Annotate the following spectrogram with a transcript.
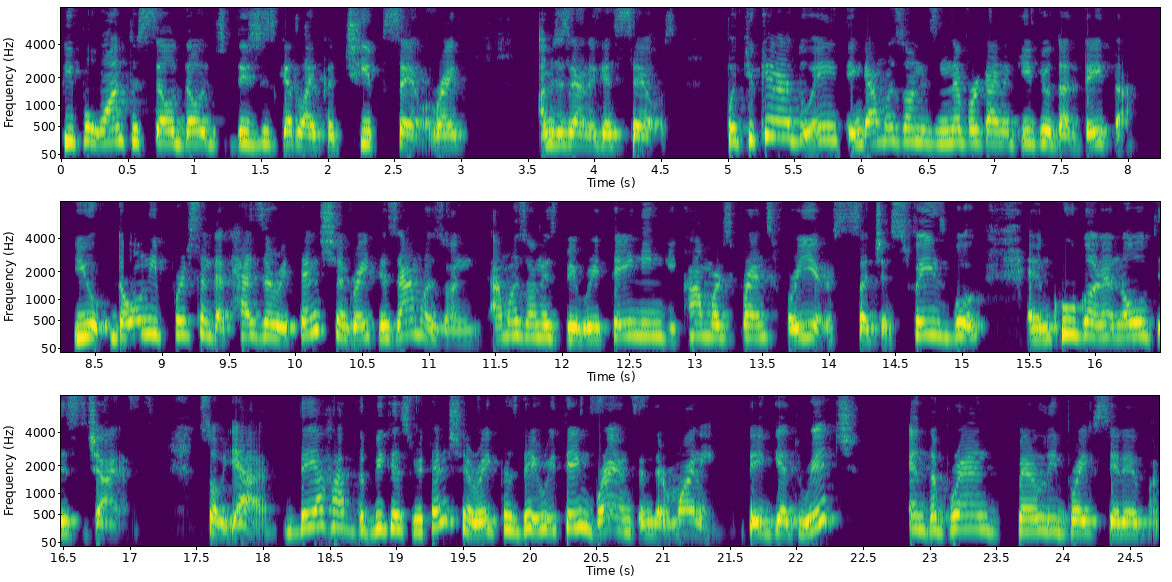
people want to sell those they just get like a cheap sale right? I'm just gonna get sales. But you cannot do anything. Amazon is never gonna give you that data. You the only person that has a retention rate is amazon. Amazon has been retaining e-commerce brands for years such as facebook and google and all these giants. So yeah they have the biggest retention rate because they retain brands and their money. They get rich and the brand barely breaks it even.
